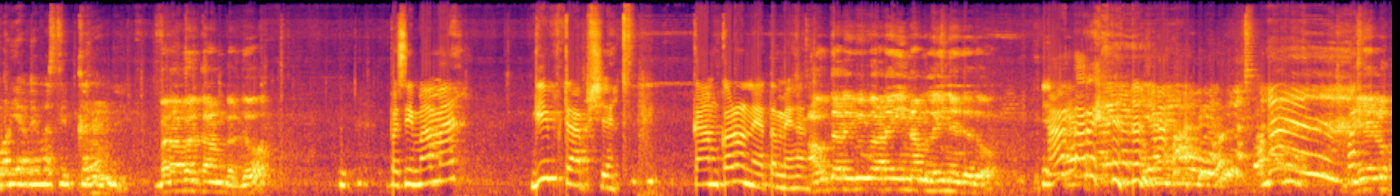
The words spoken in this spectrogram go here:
ગોળિયા વ્યવસ્થિત કરે બરાબર કામ કરજો પછી મામા ગિફ્ટ આપશે. કામ કરો ને તમે. હા આવતા રવિવારે ઇનામ લઈને જજો. આવતા જે લો-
